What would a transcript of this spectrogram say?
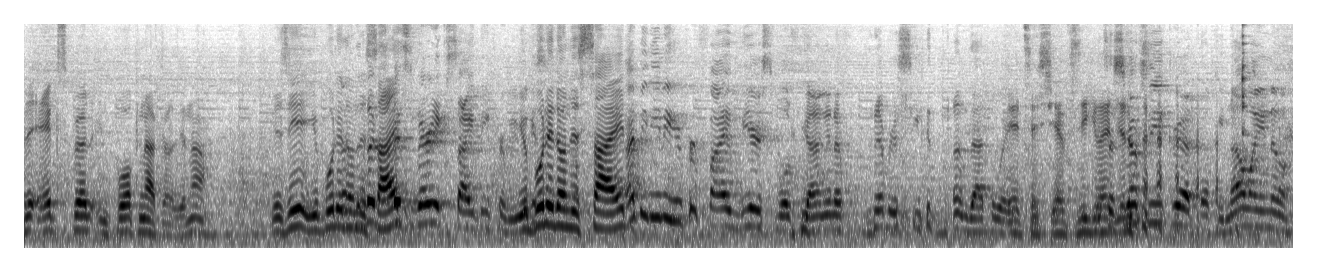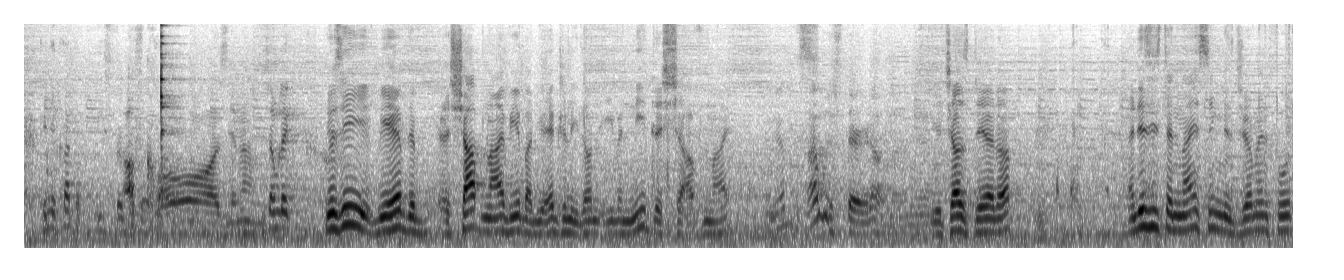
the expert in pork knuckle, you know. You see, you put it on the that's, side. That's very exciting for me. You put it on the side. I've been eating here for five years, Wolfgang, and I've never seen it done that way. It's a chef secret. It's a you know. chef secret. Okay, now I know. Can you cut a piece for me? Of course, you know. So I'm like, You see, we have the uh, sharp knife here, but you actually don't even need the sharp knife. You have this- I would just tear it out, man. You just tear it up. And this is the nice thing with German food.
